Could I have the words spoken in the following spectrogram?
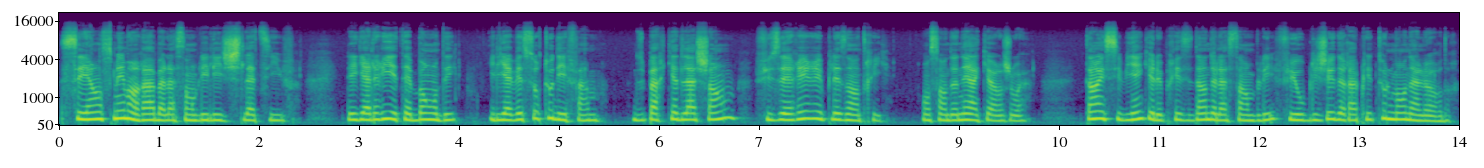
Séance mémorable à l'Assemblée législative. Les galeries étaient bondées. Il y avait surtout des femmes. Du parquet de la Chambre fusaient rire et plaisanterie. On s'en donnait à cœur joie. Tant et si bien que le président de l'Assemblée fut obligé de rappeler tout le monde à l'ordre.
